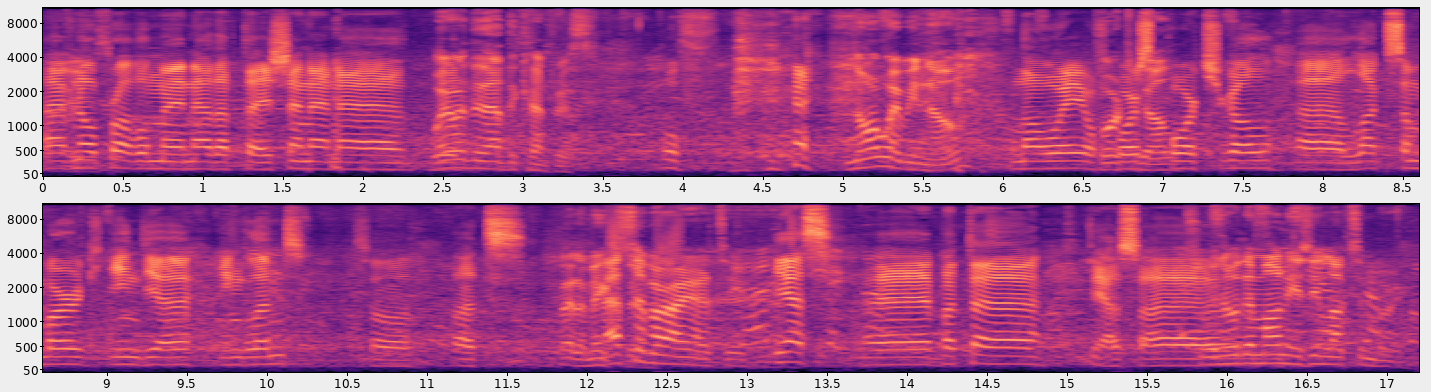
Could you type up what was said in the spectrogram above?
I have no problem in adaptation, and uh, Where are the other countries? oof. Norway, we know. Norway, of course, Portugal. Portugal, uh, Luxembourg, India, England. So that's Quite a mix. That's a variety. yes, uh, but uh, yes, uh, We know the money is in Luxembourg.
